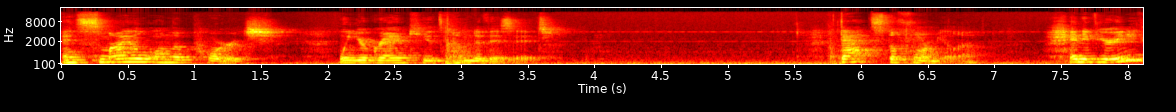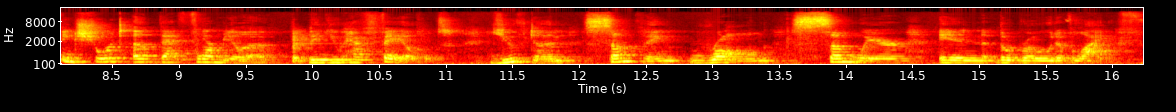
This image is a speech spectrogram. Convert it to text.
And smile on the porch when your grandkids come to visit. That's the formula. And if you're anything short of that formula, then you have failed. You've done something wrong somewhere in the road of life.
